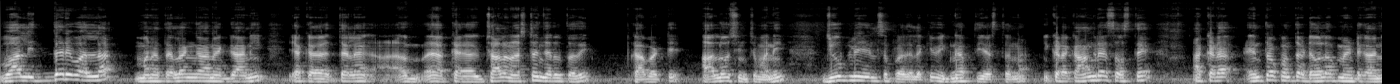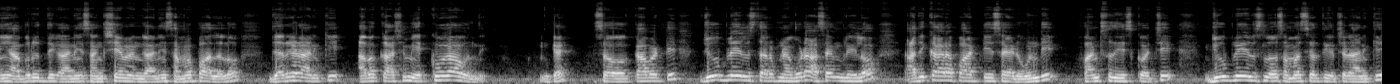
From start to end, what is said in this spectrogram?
వాళ్ళిద్దరి వల్ల మన తెలంగాణకు కానీ యొక్క తెల యొక్క చాలా నష్టం జరుగుతుంది. కాబట్టి ఆలోచించమని జూబ్లీ హిల్స్ ప్రజలకి విజ్ఞప్తి చేస్తున్నా. ఇక్కడ కాంగ్రెస్ వస్తే అక్కడ ఎంతో కొంత డెవలప్మెంట్ కానీ అభివృద్ధి కానీ సంక్షేమం కానీ సమపాలలో జరగడానికి అవకాశం ఎక్కువగా ఉంది. ఓకే? సో కాబట్టి జూబ్లీ హిల్స్ తరఫున కూడా అసెంబ్లీలో అధికార పార్టీ సైడ్ ఉండి ఫండ్స్ తీసుకొచ్చి జూబ్లీ హిల్స్లో సమస్యలు తీర్చడానికి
